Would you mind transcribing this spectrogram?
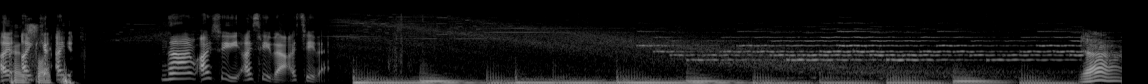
I, I, like- I, no, I see, I see that, I see that. Yeah.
